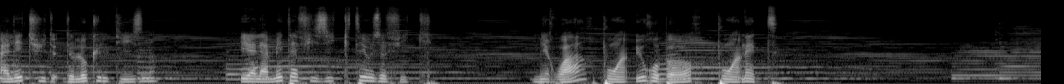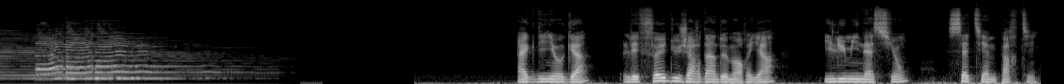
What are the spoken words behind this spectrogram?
à l'étude de l'occultisme et à la métaphysique théosophique. miroir.urobor.net Agni Yoga, les feuilles du jardin de Moria, Illumination, septième partie.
